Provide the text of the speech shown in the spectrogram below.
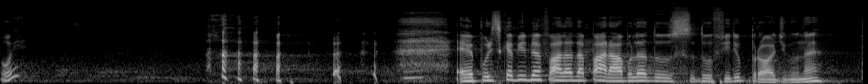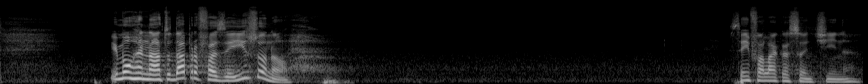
Oi? é por isso que a Bíblia fala da parábola dos, do filho pródigo, né? Irmão Renato, dá para fazer isso ou não? Sem falar com a Santina.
